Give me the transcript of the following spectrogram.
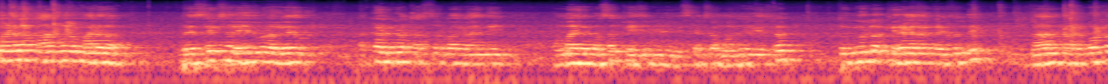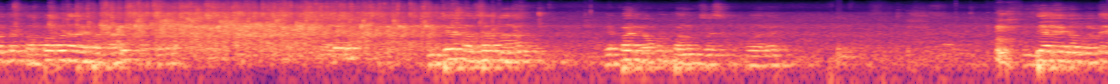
మండలం ఆర్మూరు మండలం రెసిడెన్షియల్ ఏది కూడా లేదు. అక్కడ కూడా కస్తూర్బా గాంధీ అమ్మాయిల కోసం కేజీబీ తీసుకొచ్చడం మంజూరు చేస్తాం తుంగూరులో కిరాయిలకు అవుతుంది. నాలుగున్నర కోట్లతో తప్పకుండా రేపు విద్యా సంస్థలు మనం ఎప్పటికప్పుడు పనులు చేసుకుపోవాలి విద్య లేకపోతే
